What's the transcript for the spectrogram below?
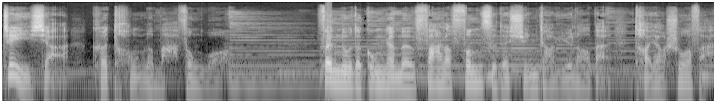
这一下可捅了马蜂窝。愤怒的工人们发了疯似的寻找于老板讨要说法，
